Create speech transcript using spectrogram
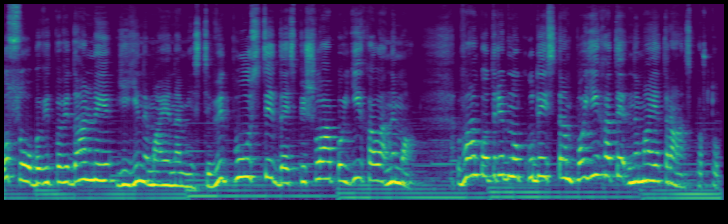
особи відповідальної, її немає на місці. Відпустці, десь пішла, поїхала, нема. Вам потрібно кудись там поїхати, немає транспорту.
